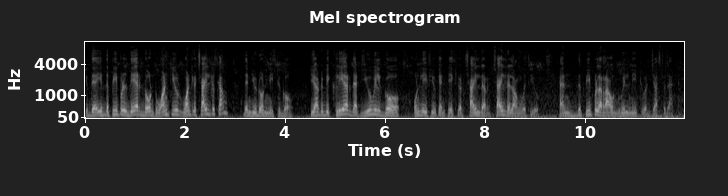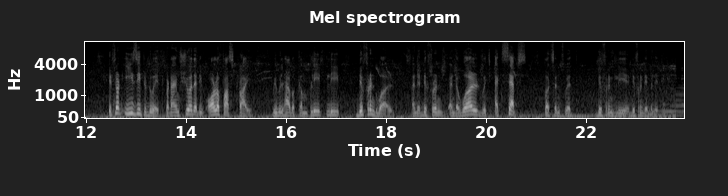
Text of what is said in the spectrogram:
If, they, if the people there don't want you, want your child to come, then you don't need to go. You have to be clear that you will go only if you can take your child or child along with you and the people around will need to adjust to that. It's not easy to do it, but I am sure that if all of us try, we will have a completely different world and a different and a world which accepts persons with differently different ability.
